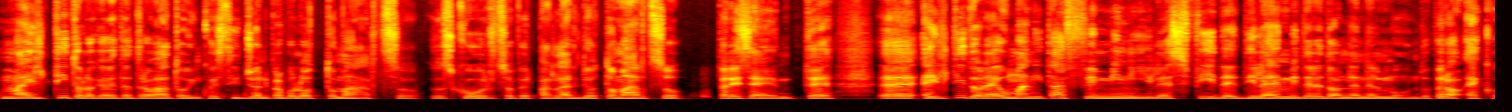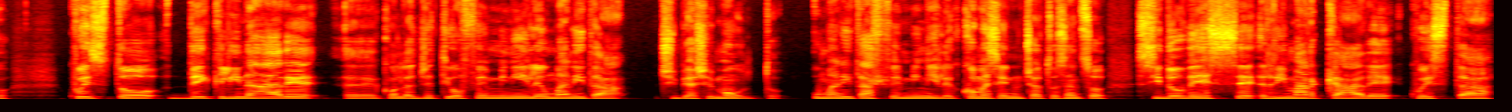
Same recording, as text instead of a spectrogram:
ma il titolo che avete trovato in questi giorni, proprio l'8 marzo scorso, per parlare di 8 marzo presente, eh, e il titolo è Umanità femminile, sfide e dilemmi delle donne nel mondo. Però ecco, questo declinare eh, con l'aggettivo femminile umanità ci piace molto. Umanità femminile, come se in un certo senso si dovesse rimarcare questa,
